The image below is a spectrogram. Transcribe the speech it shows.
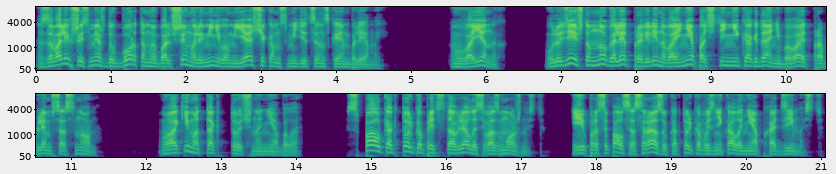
завалившись между бортом и большим алюминиевым ящиком с медицинской эмблемой. У военных, у людей, что много лет провели на войне, почти никогда не бывает проблем со сном. У Акима так точно не было. Спал, как только представлялась возможность, и просыпался сразу, как только возникала необходимость.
